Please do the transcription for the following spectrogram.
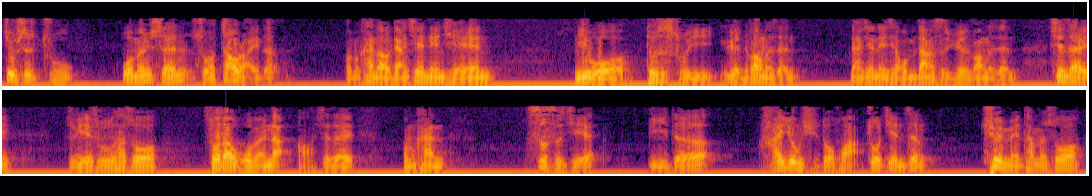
就是主我们神所招来的。我们看到两千年前，你我都是属于远方的人。两千年前我们当然是远方的人。现在主耶稣他说说到我们了啊！现在我们看四十节，彼得还用许多话做见证，劝勉他们说。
